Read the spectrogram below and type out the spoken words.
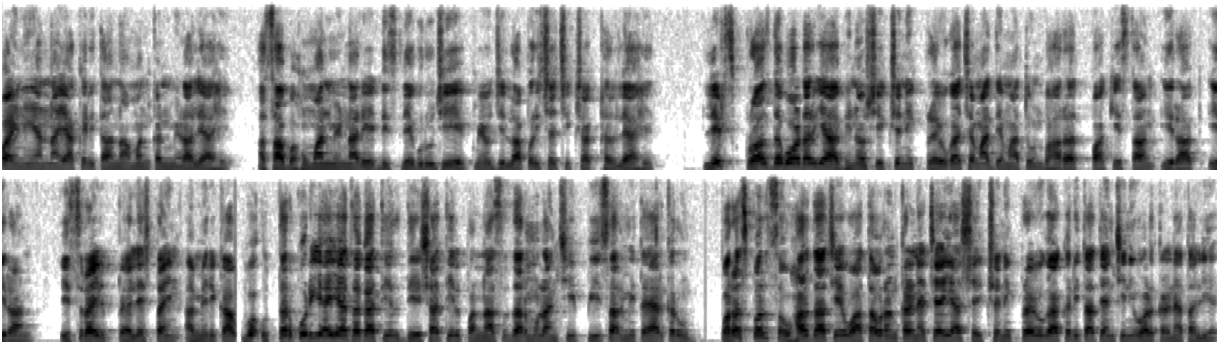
पायने यांना याकरिता नामांकन मिळाले आहे. असा बहुमान मिळणारे डिसले गुरुजी एकमेव जिल्हा परिषद शिक्षक ठरले आहेत. लेट्स क्रॉस द बॉर्डर या अभिनव शैक्षणिक प्रयोगाच्या माध्यमातून Bharat Pakistan Iraq Iran Israel Palestine America व उत्तर कोरिया या जगातील देशातील पन्नास हजार मुलांची पीस आर्मी तयार करून परस्पर सौहार्दाचे वातावरण करण्याच्या या शैक्षणिक प्रयोगाकरिता त्यांची निवड करण्यात आली आहे.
